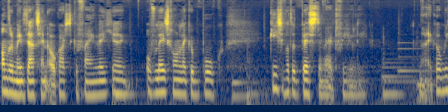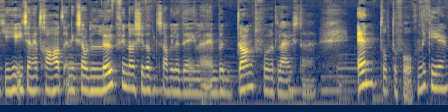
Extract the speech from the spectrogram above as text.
andere meditaties zijn ook hartstikke fijn, weet je. Of lees gewoon een lekker boek. Kies wat het beste werkt voor jullie. Nou, ik hoop dat je hier iets aan hebt gehad. En ik zou het leuk vinden als je dat zou willen delen. En bedankt voor het luisteren. En tot de volgende keer.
